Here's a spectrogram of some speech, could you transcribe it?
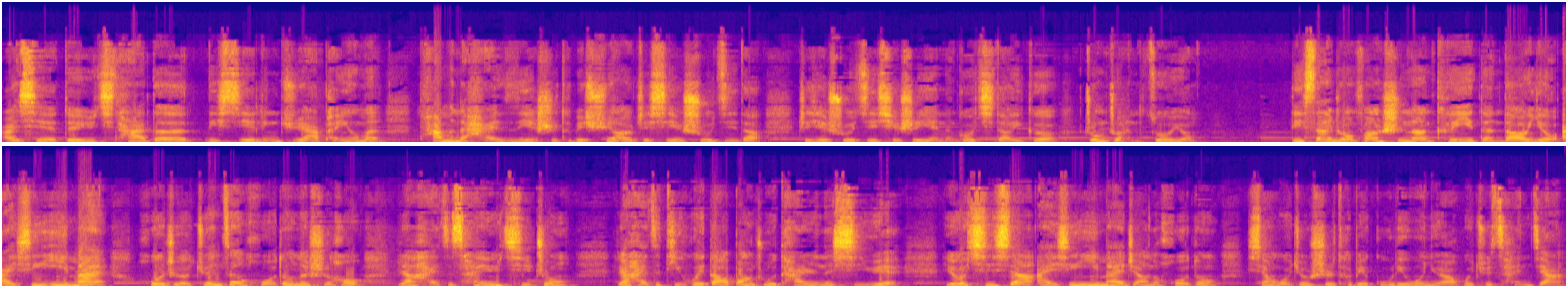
而且对于其他的一些邻居啊、朋友们，他们的孩子也是特别需要这些书籍的，这些书籍其实也能够起到一个中转的作用。第三种方式呢，可以等到有爱心义卖或者捐赠活动的时候，让孩子参与其中，让孩子体会到帮助他人的喜悦。尤其像爱心义卖这样的活动，像我就是特别鼓励我女儿会去参加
